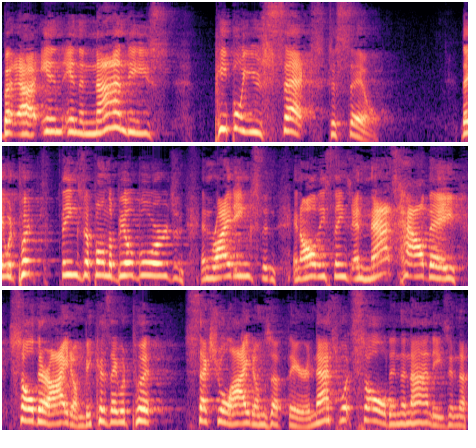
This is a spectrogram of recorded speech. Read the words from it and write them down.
but uh, in, in the 90s, people used sex to sell. They would put things up on the billboards and, and writings and, and all these things, and that's how they sold their item because they would put sexual items up there. And that's what sold in the 90s, in the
